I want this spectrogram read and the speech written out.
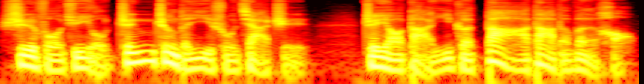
是否具有真正的艺术价值？这要打一个大大的问号。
